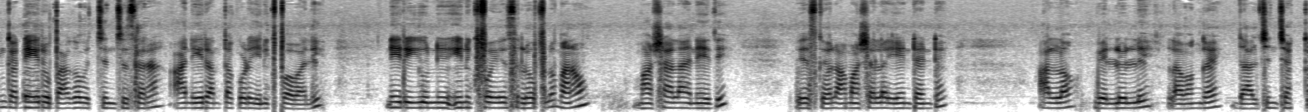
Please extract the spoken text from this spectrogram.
ఇంకా నీరు బాగా వచ్చింది చూసారా? ఆ నీరు అంతా కూడా ఇనికిపోవాలి. నీరు ఇనుకుపోయే ఇనికిపోయే లోపల మనం మసాలా అనేది వేసుకోవాలి. ఆ మసాలా ఏంటంటే అల్లం వెల్లుల్లి లవంగాయ దాల్చిన చెక్క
